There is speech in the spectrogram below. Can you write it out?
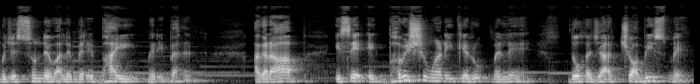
मुझे सुनने वाले मेरे भाई, मेरी बहन, अगर आप इसे एक भविष्यवाणी के रूप में लें 2024 में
